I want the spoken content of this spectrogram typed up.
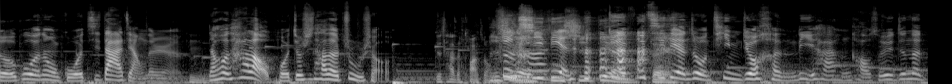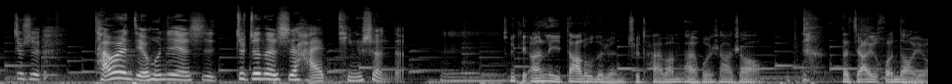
得过那种国际大奖的人，嗯然后他老婆就是他的助手，就是他的化妆就师夫妻店夫妻 对店，夫妻店这种 team 就很厉害很好，所以真的就是台湾人结婚这件事，就真的是还挺省的。嗯，所以可以安利大陆的人去台湾拍婚纱照，再加一个环岛游。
